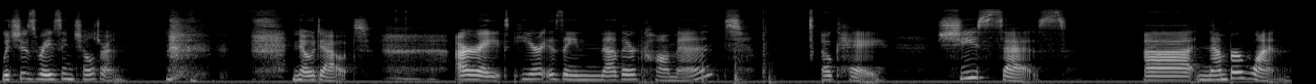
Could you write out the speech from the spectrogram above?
which is raising children. no doubt. All right, here is another comment. Okay, she says, uh, number one,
